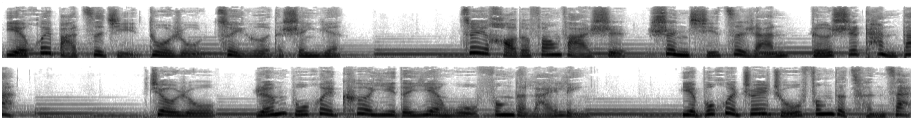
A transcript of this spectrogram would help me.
也会把自己堕入罪恶的深渊。最好的方法是顺其自然，得失看淡。就如人不会刻意的厌恶风的来临，也不会追逐风的存在，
